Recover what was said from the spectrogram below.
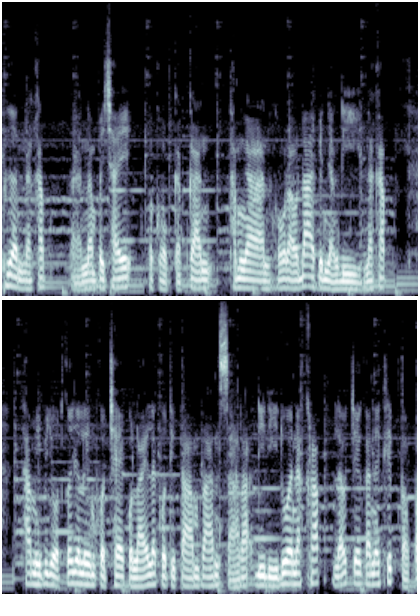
เพื่อนๆนะครับนำไปใช้ประกอบกับการทำงานของเราได้เป็นอย่างดีนะครับ ถ้ามีประโยชน์ก็อย่าลืมกดแชร์กดไลค์และกดติดตามร้านสาระดีๆ ด้วยนะครับ แล้วเจอกันในคลิปต่อไป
